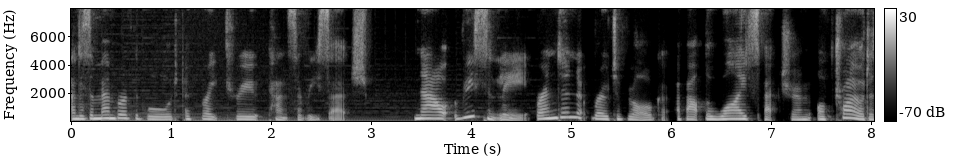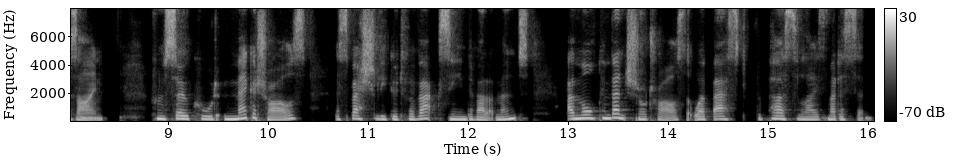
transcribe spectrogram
and is a member of the board of Breakthrough Cancer Research. Now, recently, Brendan wrote a blog about the wide spectrum of trial design, from so called mega trials, especially good for vaccine development, and more conventional trials that were best for personalized medicine.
